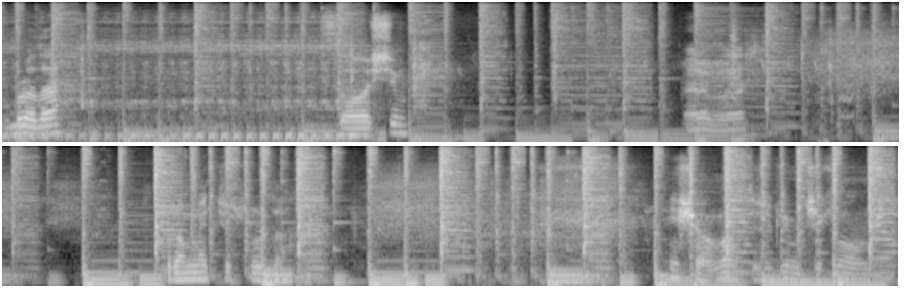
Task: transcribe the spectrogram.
burada. Savaşım. Merhabalar. Prometheus burada. İnşallah düzgün bir çekim olmuştur.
